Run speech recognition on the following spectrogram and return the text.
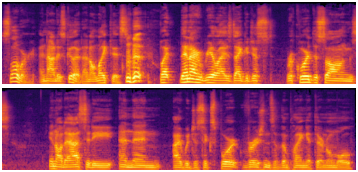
slower and not as good. I don't like this. but then I realized I could just record the songs in Audacity and then I would just export versions of them playing at their normal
